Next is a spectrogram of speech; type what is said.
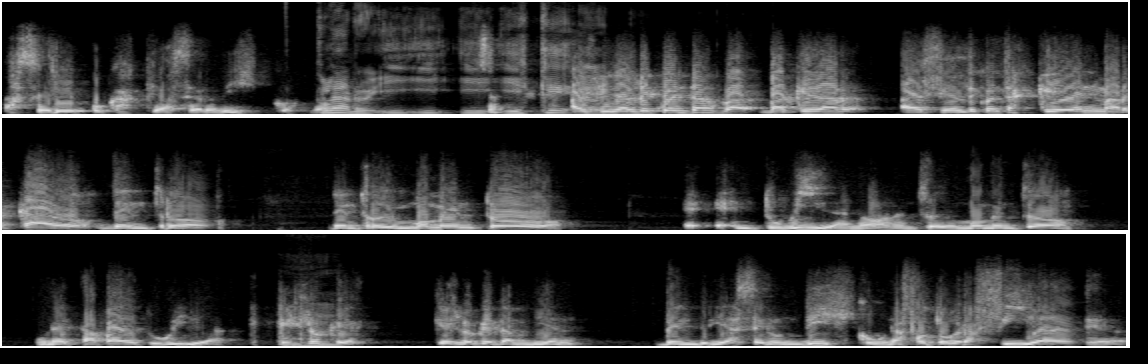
hacer épocas que hacer discos. ¿no? Claro, y, y, es que... Al final de cuentas va, va, a quedar, al final de cuentas queda enmarcado dentro, dentro de un momento e, en tu vida, ¿no? Dentro de un momento, una etapa de tu vida. ¿Qué es, lo, que, es lo que también vendría a ser un disco, una fotografía de,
